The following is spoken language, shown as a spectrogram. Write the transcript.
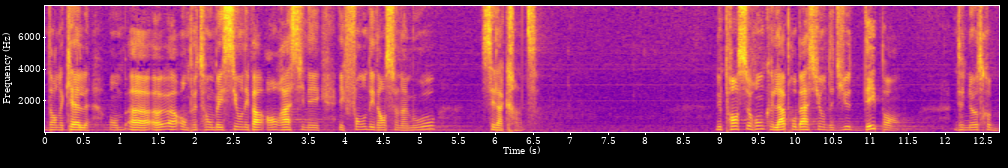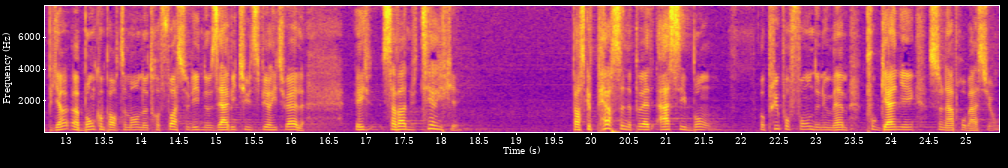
dans lequel on, euh, euh, on peut tomber si on n'est pas enraciné et fondé dans son amour, c'est la crainte. Nous penserons que l'approbation de Dieu dépend de notre euh, bon comportement, notre foi solide, nos habitudes spirituelles. Et ça va nous terrifier Parce que personne ne peut être assez bon au plus profond de nous-mêmes pour gagner son approbation.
